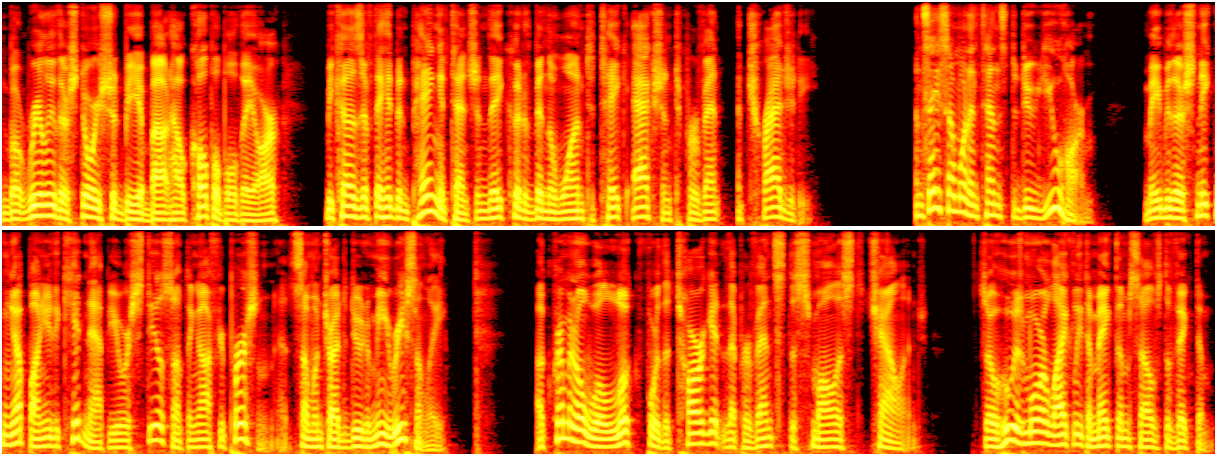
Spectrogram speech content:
But really, their story should be about how culpable they are because if they had been paying attention, they could have been the one to take action to prevent a tragedy. And say someone intends to do you harm. Maybe they're sneaking up on you to kidnap you or steal something off your person, as someone tried to do to me recently. A criminal will look for the target that prevents the smallest challenge. So, who is more likely to make themselves the victim?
